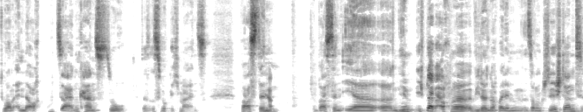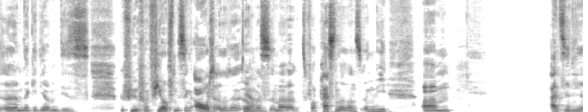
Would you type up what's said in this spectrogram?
du am Ende auch gut sagen kannst, so, das ist wirklich meins. War es denn ja war es denn eher, äh, ich bleibe auch mal wieder noch bei dem Song Stillstand. Ähm, da geht ja um dieses Gefühl von Fear of Missing Out, also irgendwas ja. immer zu verpassen oder sonst irgendwie. Ähm, als ihr die,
